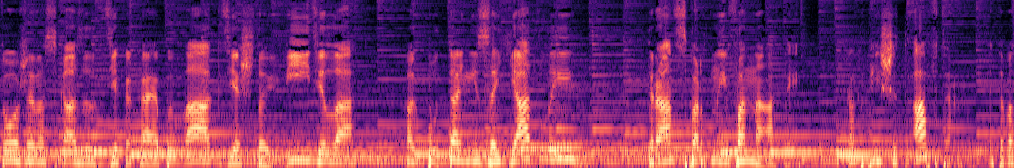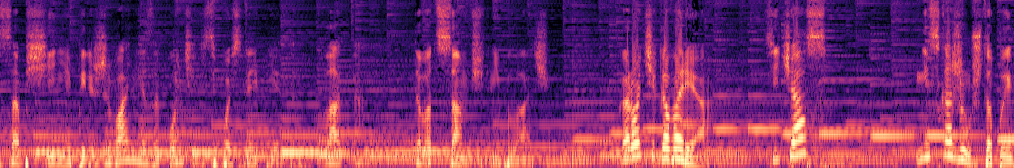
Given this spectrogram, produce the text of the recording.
тоже рассказывают, где какая была, где что видела, как будто они заядлые транспортные фанаты. Как пишет автор этого сообщения, переживания закончились после обеда. Ладно, Да вот сам чуть не плачу. Короче говоря, сейчас не скажу, чтобы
